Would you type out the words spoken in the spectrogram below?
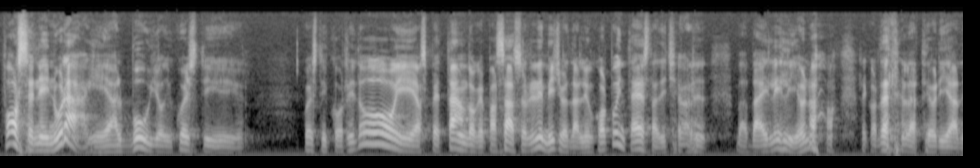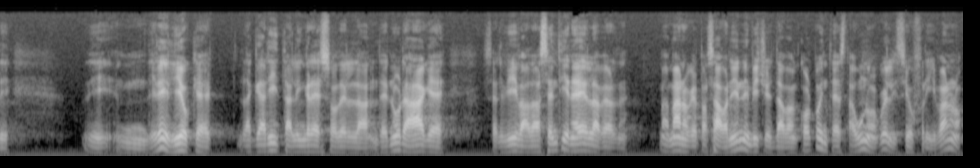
forse nei nuraghi, al buio di questi, questi corridoi, aspettando che passassero i nemici per dargli un colpo in testa, diceva Babai Lilio, no? Ricordate la teoria di, di, di Lilio che la garita all'ingresso del, del nuraghe serviva da sentinella per, man mano che passavano i nemici dava un colpo in testa, uno quelli si offrivano, no?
